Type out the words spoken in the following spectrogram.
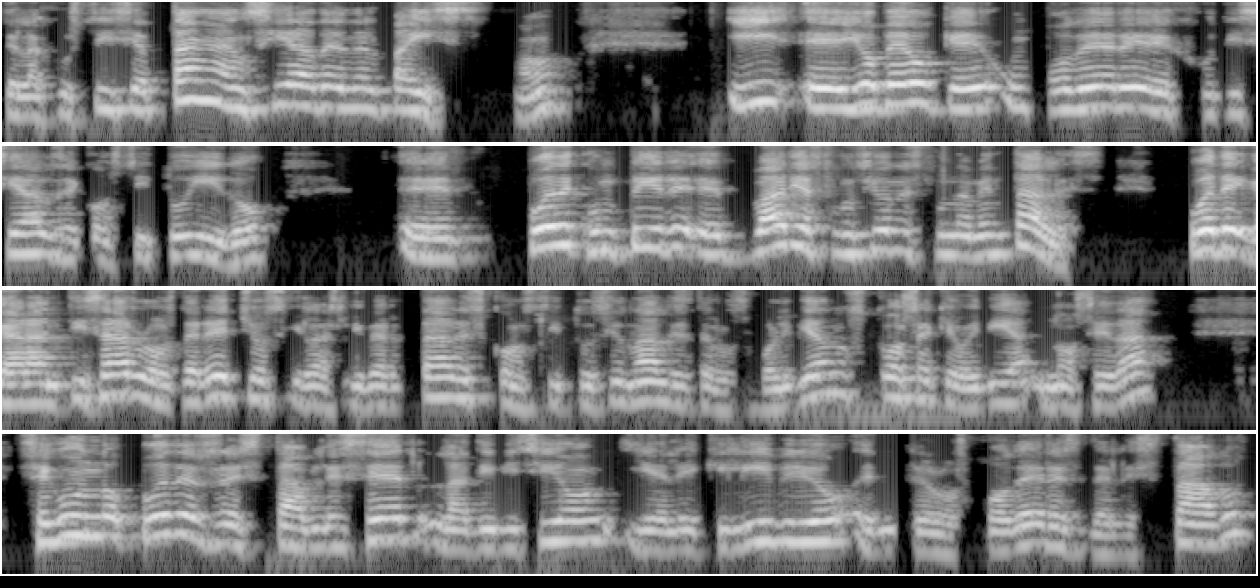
de la justicia tan ansiada en el país. ¿no? Y eh, yo veo que un poder eh, judicial reconstituido eh, puede cumplir varias funciones fundamentales. Puede garantizar los derechos y las libertades constitucionales de los bolivianos, cosa que hoy día no se da. Segundo, puede restablecer la división y el equilibrio entre los poderes del Estado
